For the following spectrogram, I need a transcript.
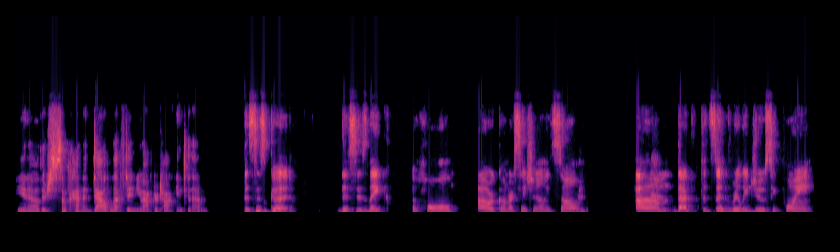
you know, there's some kind of doubt left in you after talking to them. This is good. This is like a whole hour conversation on its own. Um, that that's a really juicy point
